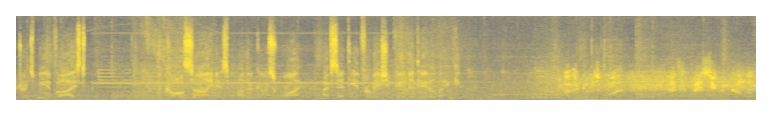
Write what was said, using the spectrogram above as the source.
All squadrons be advised. The call sign is Mother Goose 1. I've sent the information via the data link. Mother Goose 1? That's the best you can come up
